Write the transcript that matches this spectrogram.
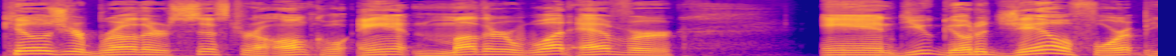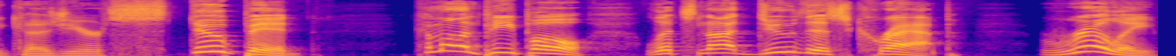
kills your brother, sister, uncle, aunt, mother, whatever, and you go to jail for it because you're stupid? Come on, people. Let's not do this crap. Really?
